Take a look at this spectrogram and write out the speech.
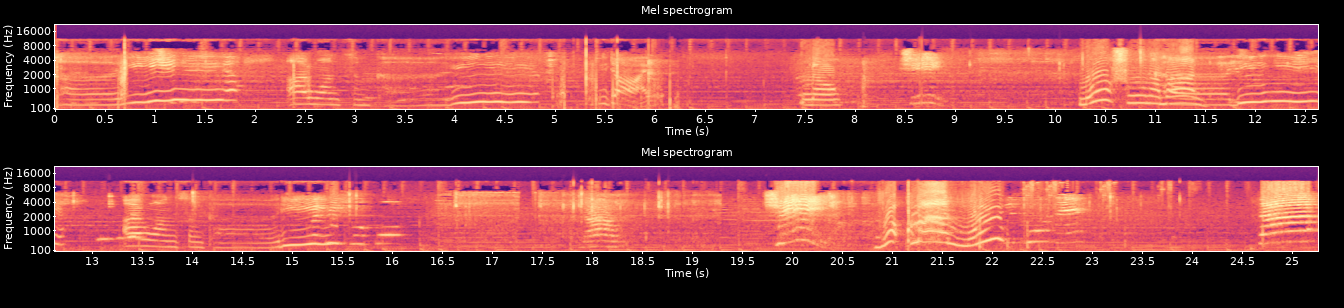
Curry, I want some curry. You die. No. She. No, Shona, man. Curry, I want some curry. Now. She. What, man? No. Stop.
